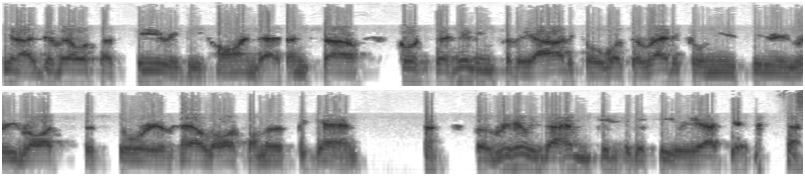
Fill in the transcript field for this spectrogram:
you know, develop a theory behind that. And so, of course, the heading for the article was "A Radical New Theory Rewrites the Story of How Life on Earth Began." but really, they haven't figured the theory out yet.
